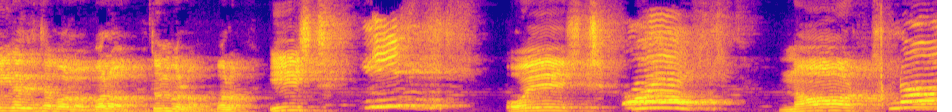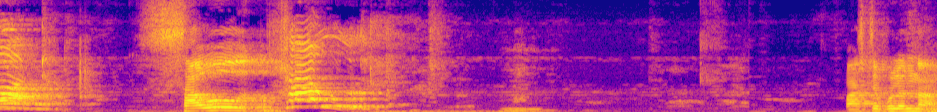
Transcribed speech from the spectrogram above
ইংরেজিতে বলো বলো তুমি বলো বলো। East west north south. পাঁচটি ফুলের নাম?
